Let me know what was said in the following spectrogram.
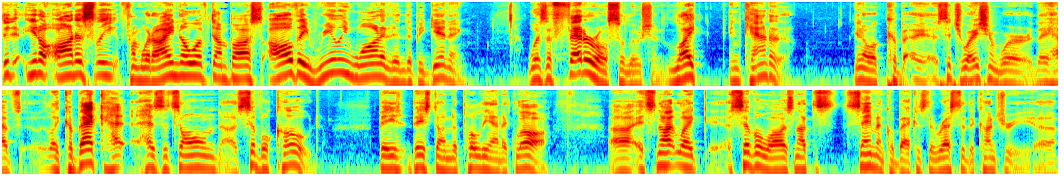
Did, you know, honestly, from what I know of Donbass, all they really wanted in the beginning was a federal solution, like in Canada. You know, a, a situation where they have, like Quebec ha, has its own uh, civil code based, based on Napoleonic law. Uh, it's not like civil law is not the same in Quebec as the rest of the country. Uh,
